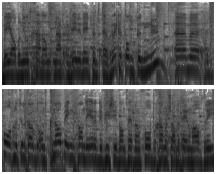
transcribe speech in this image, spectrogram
Ben je al benieuwd? Ga dan naar www.rackathon.nu. Uh, we volgen natuurlijk ook de ontknoping van de Eredivisie... want we hebben een vol programma zo meteen om half drie.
